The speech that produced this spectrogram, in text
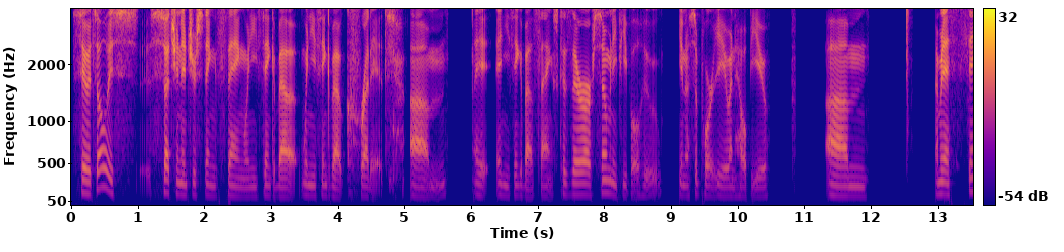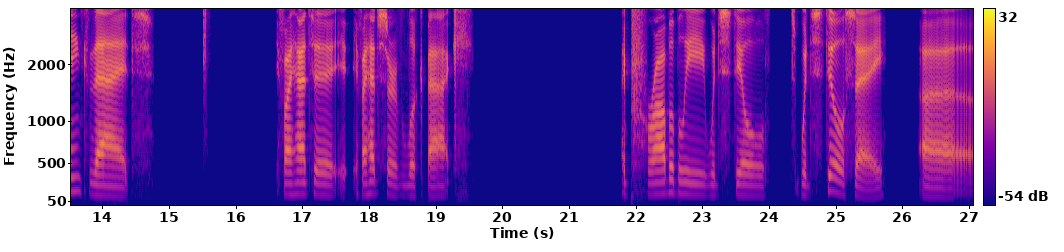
So it's always such an interesting thing when you think about when you think about credit, um, a- and you think about thanks, because there are so many people who you know support you and help you. Um, I mean, I think that if I had to, if I had to sort of look back, I probably would still would still say uh,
